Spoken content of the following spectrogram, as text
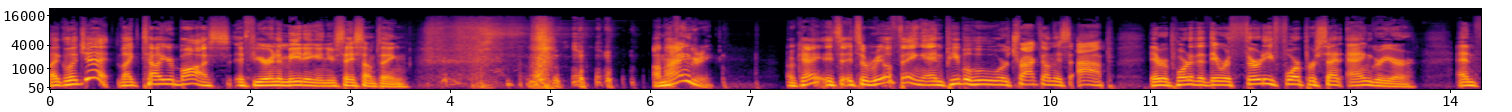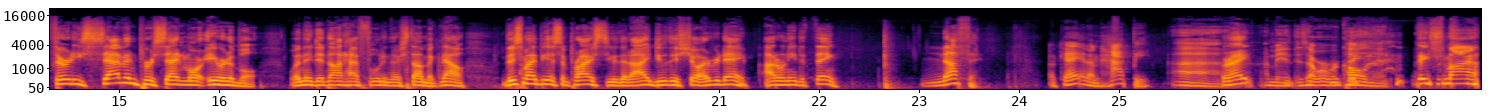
Like legit. Like tell your boss if you're in a meeting and you say something. I'm hungry. Okay? It's it's a real thing. And people who were tracked on this app, they reported that they were 34% angrier and 37% more irritable when they did not have food in their stomach. Now, this might be a surprise to you that I do this show every day. I don't need a thing. Nothing. Okay? And I'm happy. Uh, Right? I mean, is that what we're calling it? Big smile.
